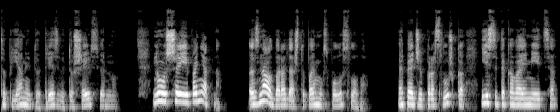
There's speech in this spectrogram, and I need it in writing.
То пьяный, то трезвый, то шею сверну. Ну, шеи понятно. Знал Борода, что пойму с полуслова. Опять же, прослушка, если таковая имеется,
